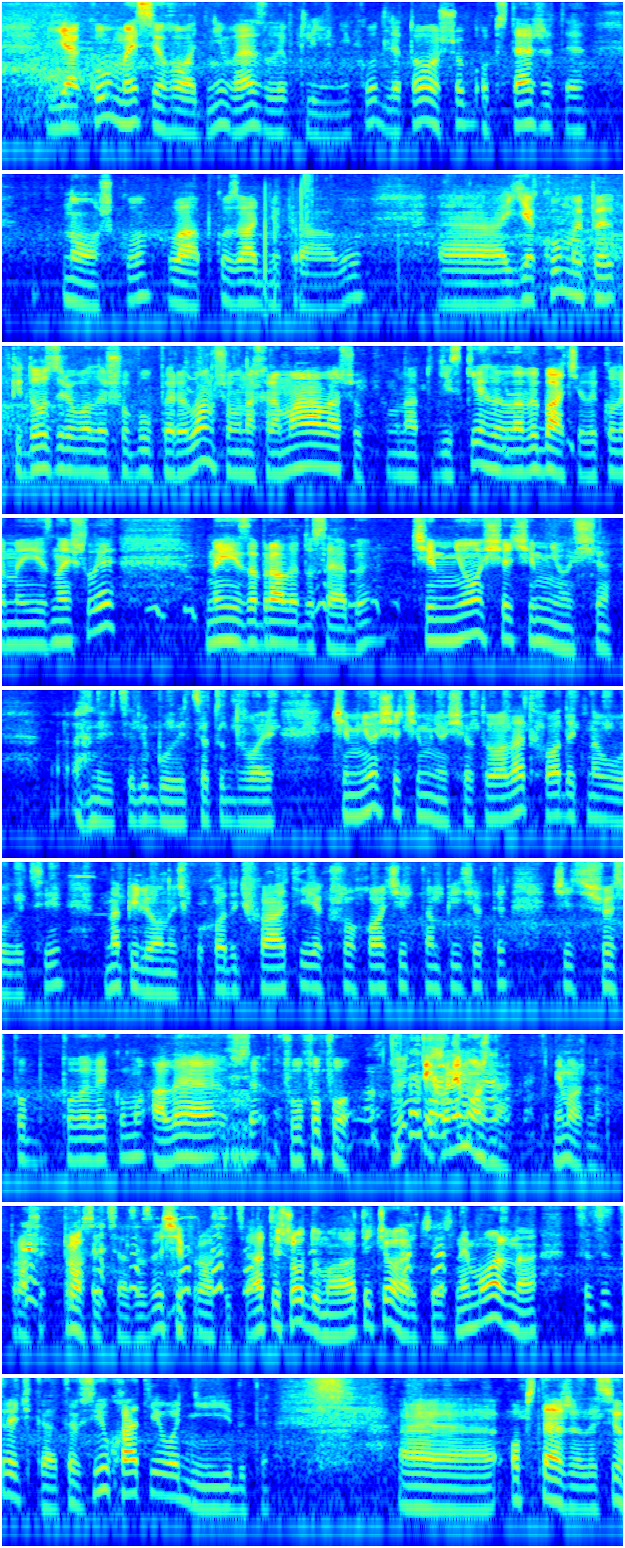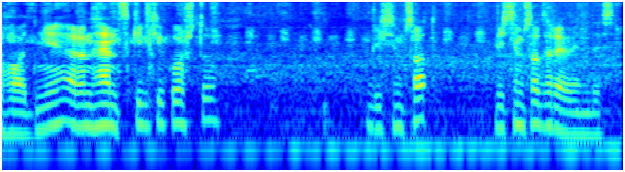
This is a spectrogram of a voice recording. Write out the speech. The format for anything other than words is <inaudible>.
яку ми сьогодні везли в клініку для того, щоб обстежити ножку, лапку, задню праву. Е, яку ми підозрювали, що був перелом, що вона хромала, щоб вона тоді скиглила. Ви бачили, коли ми її знайшли, ми її забрали до себе. Чимнюща, чимнюща. Е, <laughs> Дивіться, любуються тут двоє. Чимнюща, чимнюща. В туалет ходить на вулиці, на пільоночку ходить в хаті, якщо хоче там пісяти, чи щось по, по великому, але все. Фу-фу-фу. Тихо, не можна. Не можна. Проси, проситься, зазвичай проситься. А ти що думала? А ти чого гарчиш? Не можна. Це сестричка. Це всі в хаті одні їдете. Е, обстежили сьогодні. Рентген скільки коштує? 800? 800 гривень десь.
